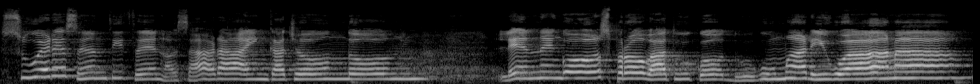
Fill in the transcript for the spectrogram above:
zu ere sentitzen alzara inkatxondo, lehenengoz probatuko dugu marihuana.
